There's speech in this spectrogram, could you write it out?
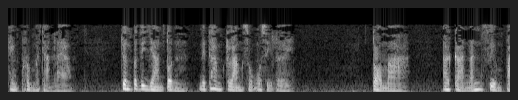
แห่งพรหมจรรย์แล้ว จนปฏิญาณตนในท่ามกลางสงฆ์โอสิเลย ต่อมา อาการนั้นเสื่อมไป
